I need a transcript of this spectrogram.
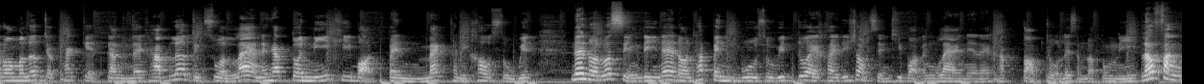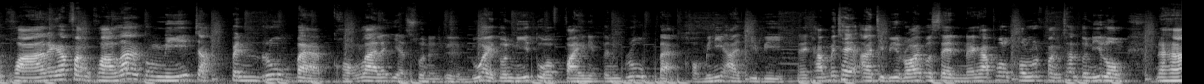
เรามาเริ่มจากแพ็กเกจกันนะครับเริ่มจากส่วนแรกนะครับตัวนี้คีย์บอร์ดเป็น mechanical switch แน่นอนว่าเสียงดีแน่นอนถ้าเป็น blue switch ด้วยใครที่ชอบเสียงคีย์บอร์ดแรงๆเนี่ยนะครับตอบโจทย์เลยสำหรับตรงนี้ แล้วฝั่งขวานะครับฝั่งขวาล่างตรงนี้จะเป็นรูปแบบของรายละเอียดส่วนอื่น ๆ ด้วยตัวนี้ตัวไฟเนี่ยเป็นรูปแบบของ mini RGB นะครับไม่ใช่ RGB 100%นะครับเพราะเขาลดฟังก์ชันตัวนี้ลงนะฮะ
